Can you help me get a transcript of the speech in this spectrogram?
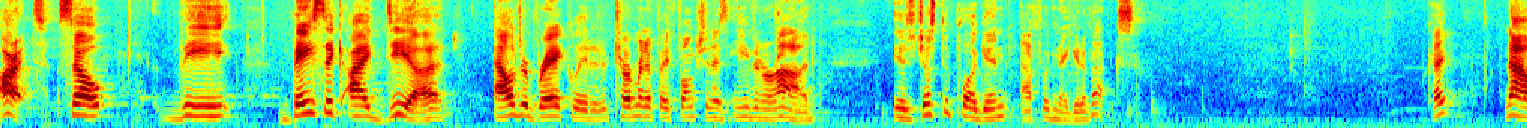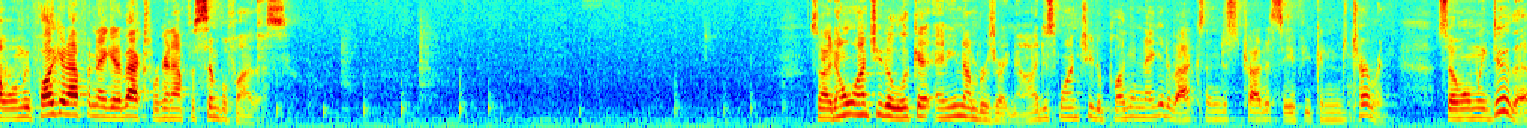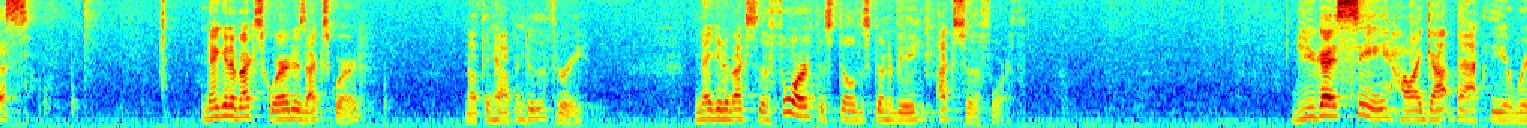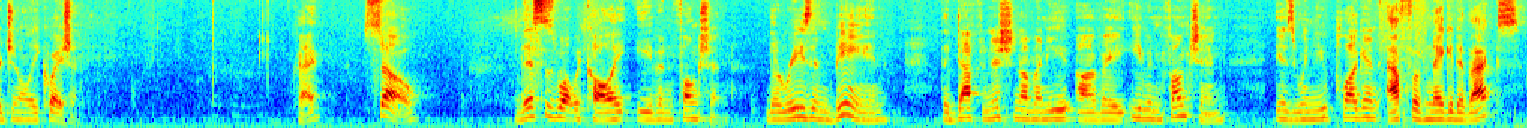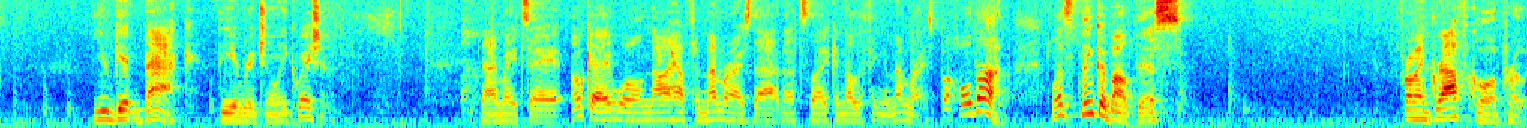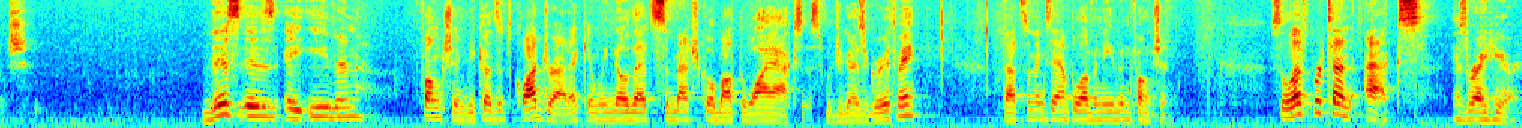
All right, so the basic idea algebraically to determine if a function is even or odd is just to plug in f of negative x. OK? Now, when we plug in f of negative x, we're going to have to simplify this. So I don't want you to look at any numbers right now. I just want you to plug in negative x and just try to see if you can determine. So when we do this, negative x squared is x squared. Nothing happened to the 3. Negative x to the fourth is still just going to be x to the fourth. Do you guys see how I got back the original equation? OK, so this is what we call a even function. The reason being, the definition of an e of a even function is when you plug in f of negative x, you get back the original equation. Now I might say, OK, well, now I have to memorize that. That's like another thing to memorize. But hold on. Let's think about this from a graphical approach. This is a even function because it's quadratic, and we know that's symmetrical about the y-axis. Would you guys agree with me? That's an example of an even function. So let's pretend x is right here.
